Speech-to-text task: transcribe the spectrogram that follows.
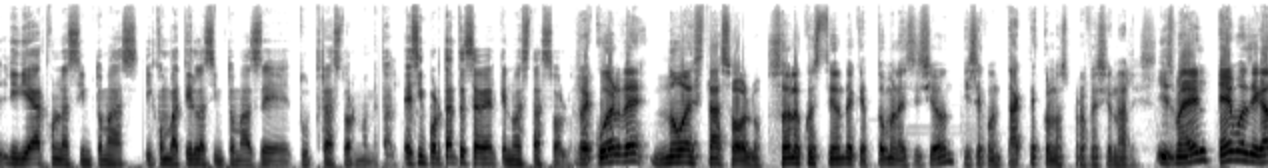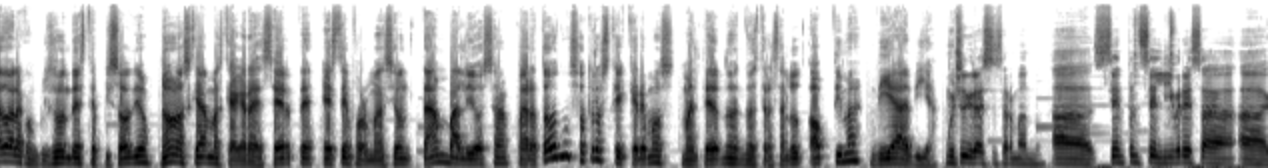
lidiar con los síntomas y combatir los síntomas de tu trastorno mental. Es importante saber que no estás solo. Recuerde, no está solo. Solo cuestión de que tome la decisión y se contacte con los profesionales. Ismael, hemos llegado a la conclusión de este episodio. No nos queda más que agradecerte esta información tan valiosa para todos nosotros que queremos mantener nuestra salud óptima día a día. Muchas gracias, Armando. Uh, siéntanse libres a,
